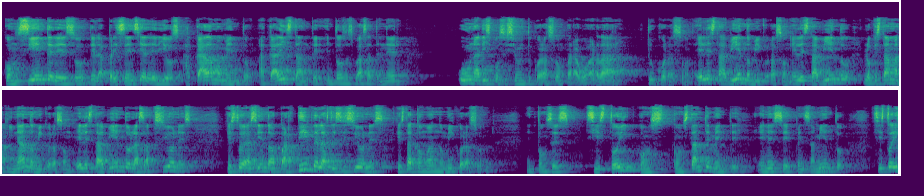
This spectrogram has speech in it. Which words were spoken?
consciente de eso, de la presencia de Dios a cada momento, a cada instante, entonces vas a tener una disposición en tu corazón para guardar tu corazón. Él está viendo mi corazón, Él está viendo lo que está maquinando mi corazón, Él está viendo las acciones que estoy haciendo a partir de las decisiones que está tomando mi corazón. Entonces, si estoy constantemente en ese pensamiento, si estoy,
